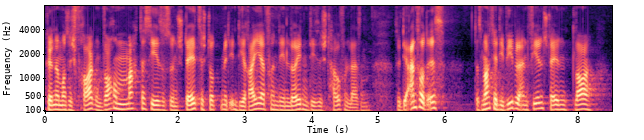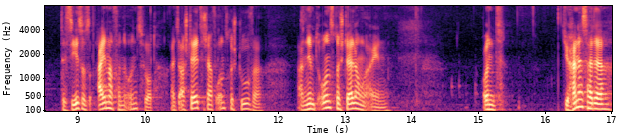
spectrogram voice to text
könnte man sich fragen, warum macht das Jesus und stellt sich dort mit in die Reihe von den Leuten, die sich taufen lassen? So die Antwort ist, das macht ja die Bibel an vielen Stellen klar, dass Jesus einer von uns wird. Also er stellt sich auf unsere Stufe, er nimmt unsere Stellung ein. Und Johannes hatte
